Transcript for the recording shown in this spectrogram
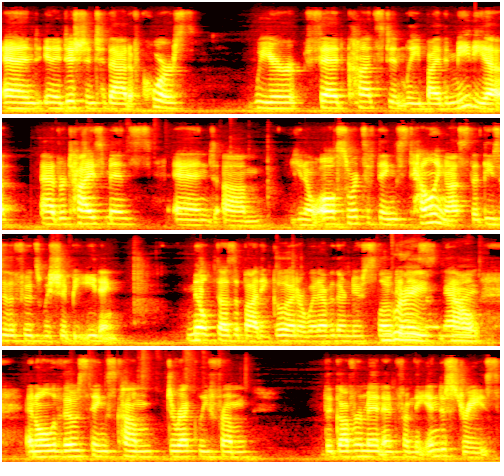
And in addition to that, of course, we're fed constantly by the media advertisements and um, you know all sorts of things telling us that these are the foods we should be eating. Milk does a body good, or whatever their new slogan right, is now, right. and all of those things come directly from the government and from the industries.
